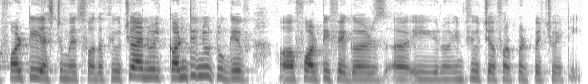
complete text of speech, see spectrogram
faulty estimates for the future and will continue to give uh, faulty figures uh, you know in future for perpetuity.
